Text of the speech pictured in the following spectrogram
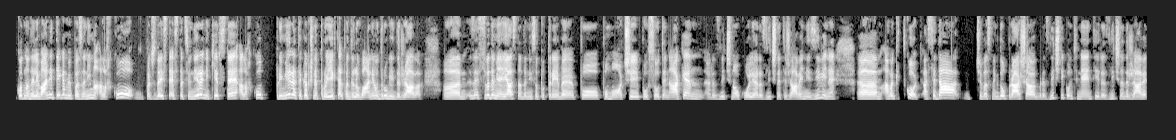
kot nadaljevanje tega me pa zanima, ali lahko, pač zdaj ste stacionirani, kjer ste, ali lahko primerjate kakšne projekte ali pa delovanje v drugih državah. Um, zdaj, seveda mi je jasno, da niso potrebe po pomoči povsod enake, različna okolja, različne težave in izzivi. Um, ampak tako, a se da, če vas nekdo vpraša, različni kontinenti, različne države,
